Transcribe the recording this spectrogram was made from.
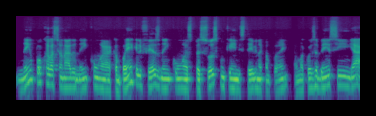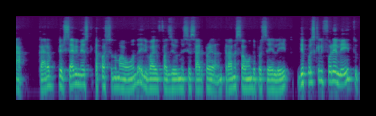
nem um pouco relacionado nem com a campanha que ele fez, nem com as pessoas com quem ele esteve na campanha, é uma coisa bem assim, ah, cara percebe mesmo que está passando uma onda, ele vai fazer o necessário para entrar nessa onda para ser eleito. Depois que ele for eleito,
